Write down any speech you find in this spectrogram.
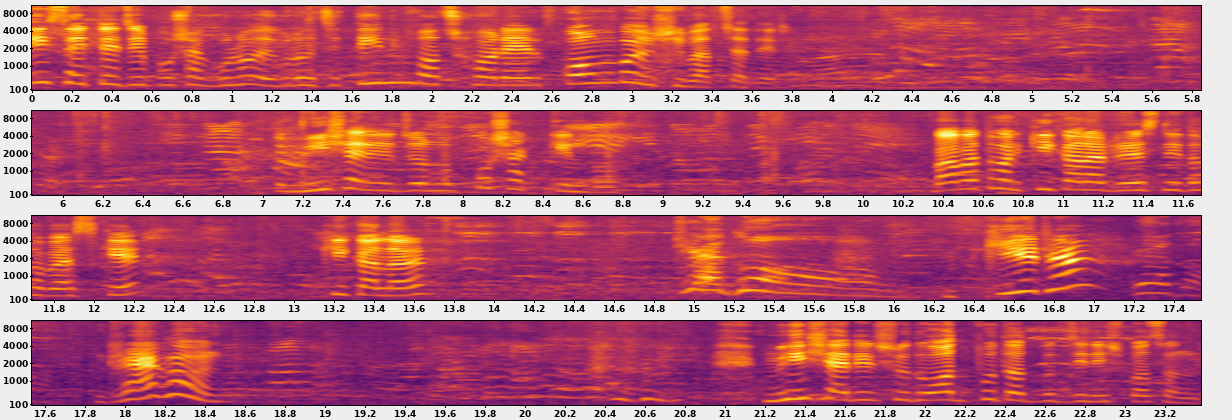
এই সাইডে যে পোশাকগুলো এগুলো হচ্ছে তিন বছরের কম বয়সী বাচ্চাদের। তো মিশারির জন্য পোশাক কিনবো। বাবা তোমার কি কালার ড্রেস নিতে হবে আজকে? কি কালার. কি এটা? ড্রাগন? মিশারির শুধু অদ্ভুত অদ্ভুত জিনিস পছন্দ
